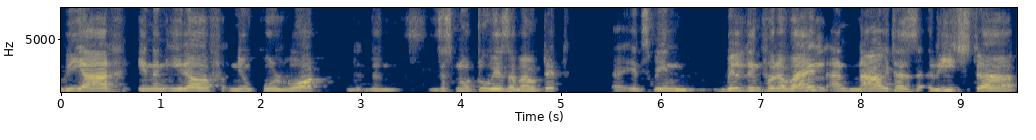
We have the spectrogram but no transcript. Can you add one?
we are in an era of new Cold War. There's just no two ways about it. It's been building for a while and now it has reached a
